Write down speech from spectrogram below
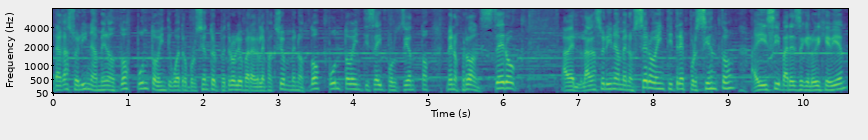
la gasolina menos 2.24%, el petróleo para calefacción menos 2.26%, menos, perdón, 0. A ver, la gasolina menos 0,23%. Ahí sí parece que lo dije bien.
